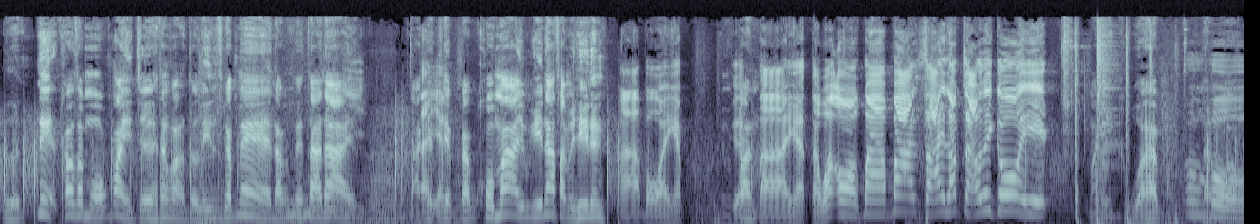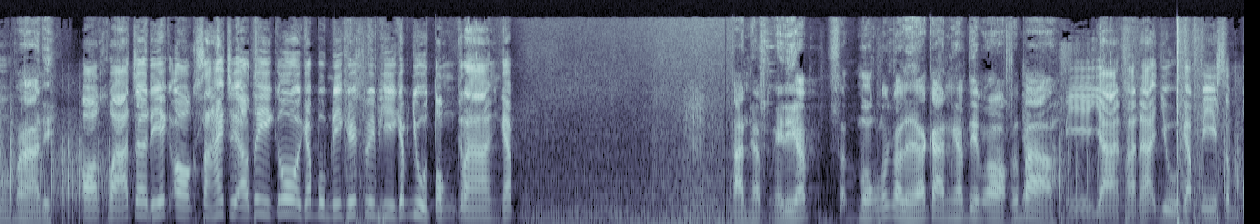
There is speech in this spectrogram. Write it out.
เออเนี่ยเข้าสโมกไม่เจอทางฝั่งตัวลินส์ครับแน่ดักเซนต้าได้ ตายแต่ยังเจ็บครับโคม่าอยู่เมื่อกี้หน้าสามอีกทีหนึงพาบอยครับเกือต้บนตายครับ แต่ว่าออกมาบ้านซ้ายรับจากอัลติโกอีก ไม่กลัวครับ โอ้โห มาดิ ออกขวาเจอดีเอ็กออกซ้ายเจออัลติโกครับมุมนี้คริส VP ครับอยู่ตรงกลางครับ ตันครับ ไงดีครับสโมกรถก่อนเลยละกันครับ เตรียมออกหรือเปล่า มียานพาหนะอยู่ครับ มีสโม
